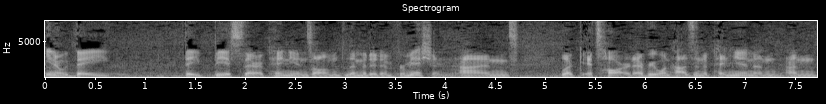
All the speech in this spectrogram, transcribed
you know, they, they base their opinions on limited information. And look, it's hard. Everyone has an opinion, and, and,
